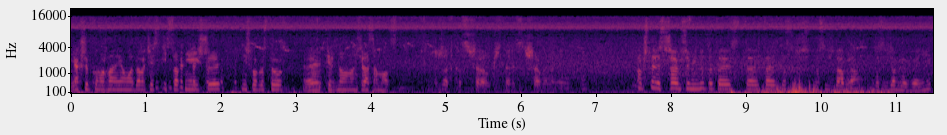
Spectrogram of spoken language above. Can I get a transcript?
jak szybko można ją ładować, jest istotniejszy niż po prostu e, pierdolnąć raz a mocno. Rzadko strzelał, 4 strzały na minutę. No 4 strzały przy minutę to jest, to, to jest dosyć, dosyć, dobra, dosyć dobry wynik.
